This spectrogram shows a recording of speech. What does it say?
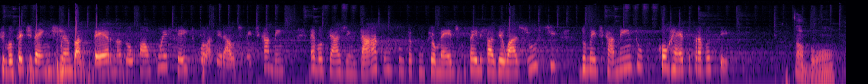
se você estiver inchando as pernas ou com algum efeito colateral de medicamento, é você agendar a consulta com o seu médico para ele fazer o ajuste do medicamento correto para você. Tá bom.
